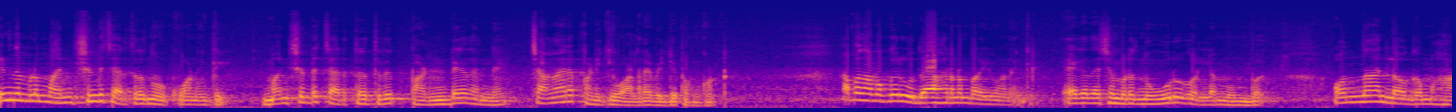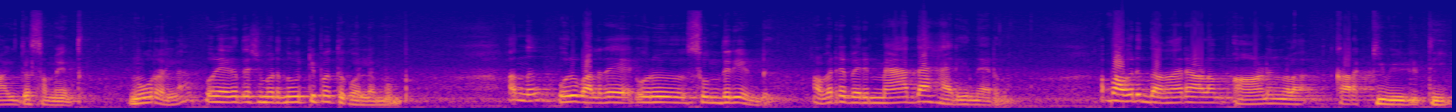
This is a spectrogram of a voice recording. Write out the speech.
ഇനി നമ്മൾ മനുഷ്യന്റെ ചരിത്രം നോക്കുവാണെങ്കിൽ മനുഷ്യന്റെ ചരിത്രത്തിൽ പണ്ടേ തന്നെ ചാരപ്പണിക്ക് വളരെ വലിയ പങ്കുണ്ട്. അപ്പോൾ നമുക്കൊരു ഉദാഹരണം പറയുവാണെങ്കിൽ ഏകദേശം ഒരു നൂറ് കൊല്ലം മുമ്പ് ഒന്നാം ലോക മഹായുദ്ധ സമയത്ത് നൂറല്ല ഒരു ഏകദേശം ഒരു നൂറ്റിപ്പത്ത് കൊല്ലം മുമ്പ്. അന്ന് ഒരു വളരെ ഒരു സുന്ദരിയുണ്ട്. അവരുടെ പേര് മാതാ ഹാരി എന്നായിരുന്നു. അപ്പോൾ അവർ ധാരാളം ആണുങ്ങളെ കറക്കി വീഴ്ത്തി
